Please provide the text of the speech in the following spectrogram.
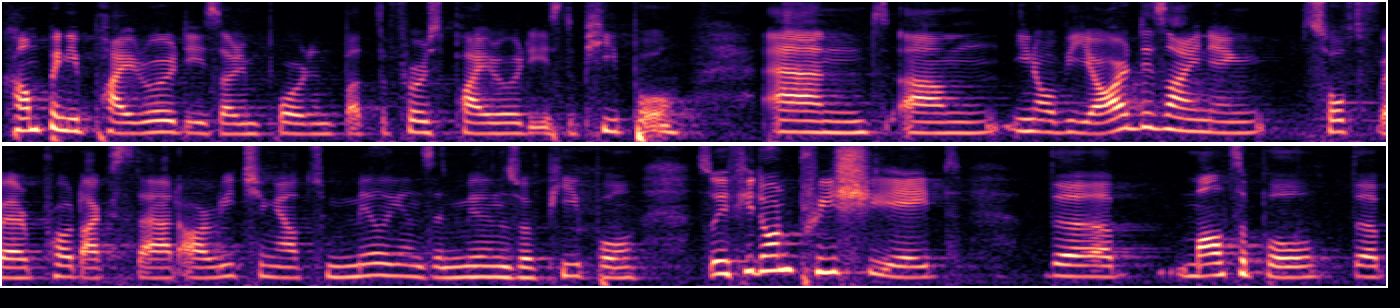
company priorities are important, but the first priority is the people. And um, you know, we are designing software products that are reaching out to millions and millions of people. So if you don't appreciate the multiple, the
